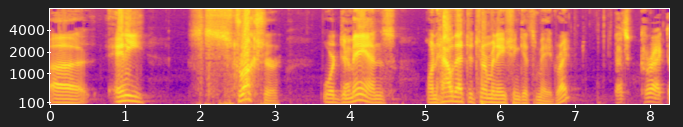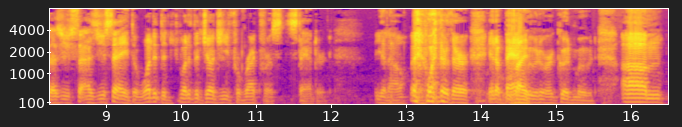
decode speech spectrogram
uh, any structure or demands on how that determination gets made, right? That's correct. As you as you say, the, what did the what did the judge eat for breakfast? Standard, you know, whether they're in a bad Right. mood or a good mood. Um,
